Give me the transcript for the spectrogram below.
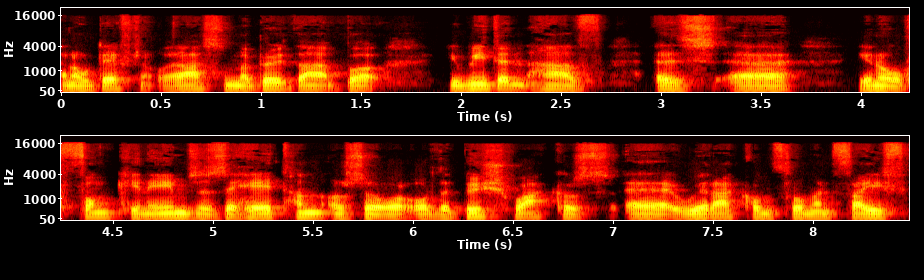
and I'll definitely ask them about that. But we didn't have as uh, you know funky names as the headhunters or, or the bushwhackers uh, where I come from in Fife.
